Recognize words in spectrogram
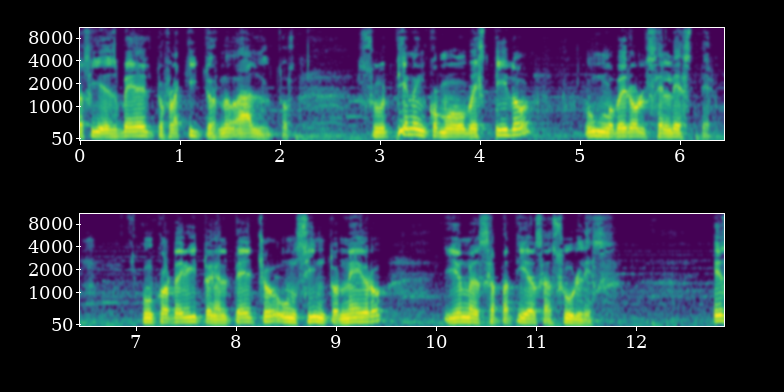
Así esbeltos, flaquitos, ¿no? Altos. Su, tienen como vestido un overol celeste, un corderito en el pecho, un cinto negro y unas zapatillas azules. Eh,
